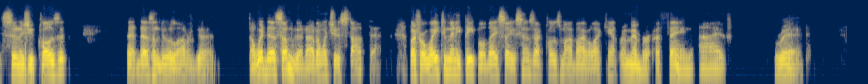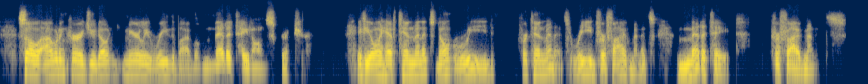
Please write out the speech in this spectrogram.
as soon as you close it, that doesn't do a lot of good. It does some good. I don't want you to stop that. But for way too many people, they say, as soon as I close my Bible, I can't remember a thing I've read. So I would encourage you don't merely read the Bible, meditate on Scripture. If you only have 10 minutes, don't read for 10 minutes, read for five minutes, meditate for five minutes.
